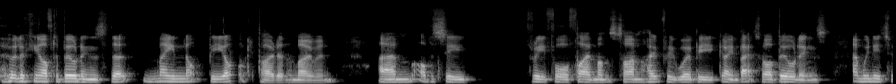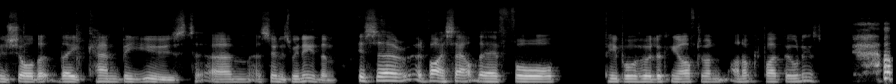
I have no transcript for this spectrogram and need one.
who are looking after buildings that may not be occupied at the moment. Um, obviously, three, four, five months' time, hopefully we'll be going back to our buildings, and we need to ensure that they can be used um, as soon as we need them. Is there advice out there for people who are looking after un- unoccupied buildings? Uh,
